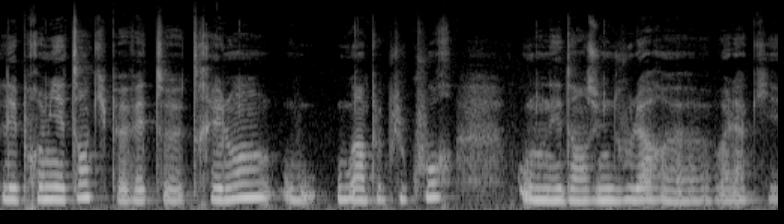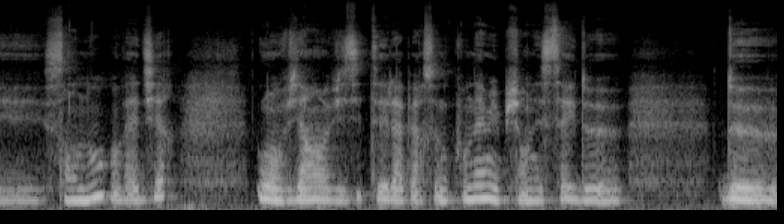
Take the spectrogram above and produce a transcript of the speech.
les premiers temps qui peuvent être très longs ou un peu plus courts, où on est dans une douleur euh, voilà, qui est sans nom, on va dire, où on vient visiter la personne qu'on aime et puis on essaye de, de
